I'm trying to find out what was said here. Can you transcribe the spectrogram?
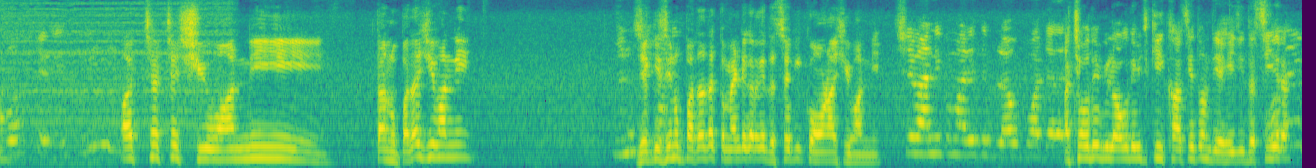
ਉਹ ਕਿਹੜੀ ਸੀ? ਅੱਛਾ ਅੱਛਾ ਸ਼ਿਵਾਨੀ। ਤੁਹਾਨੂੰ ਪਤਾ ਸ਼ਿਵਾਨੀ? ਮੈਨੂੰ ਜੇ ਕਿਸੇ ਨੂੰ ਪਤਾ ਤਾਂ ਕਮੈਂਟ ਕਰਕੇ ਦੱਸਿਓ ਕਿ ਕੌਣ ਆ ਸ਼ਿਵਾਨੀ। ਸ਼ਿਵਾਨੀ ਕੁਮਾਰੀ ਦੇ ਵਲੌਗ ਬਹੁਤ ਜ਼ਿਆਦਾ ਅੱਛਾ ਉਹਦੇ ਵਲੌਗ ਦੇ ਵਿੱਚ ਕੀ ਖਾਸੀਅਤ ਹੁੰਦੀ ਹੈ ਇਹ ਜੀ ਦੱਸੀ ਜਰਾ। ਉਹਦੇ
